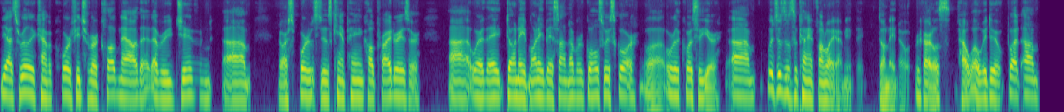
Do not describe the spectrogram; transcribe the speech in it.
yeah, it's really kind of a core feature of our club now that every June, um, our supporters do this campaign called Pride Raiser uh, where they donate money based on the number of goals we score uh, over the course of the year, um, which is just a kind of fun way. I mean, they donate regardless of how well we do. But um,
